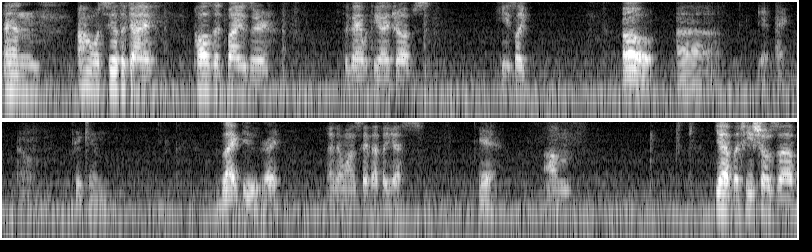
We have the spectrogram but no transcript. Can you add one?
and oh what's the other guy? Paul's advisor. The guy with the eye drops. He's like Oh, uh, yeah, I, freaking the black dude, right? I didn't want to say that but yes. Yeah. Um Yeah, but he shows up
